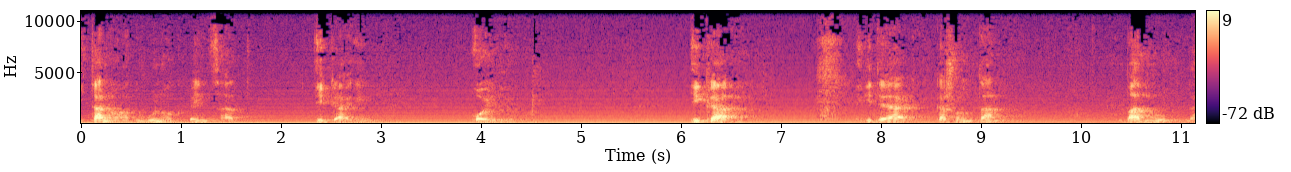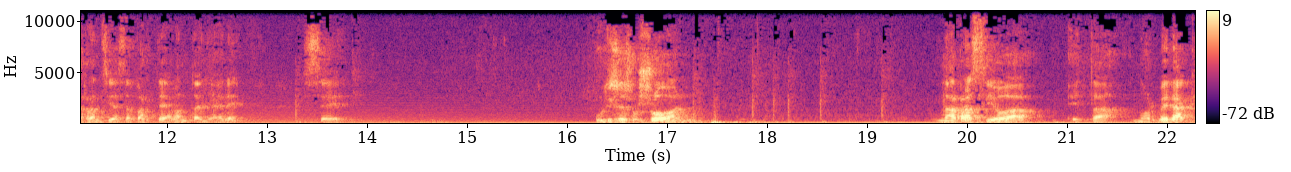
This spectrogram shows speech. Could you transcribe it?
itanoa dugunok behintzat ika egin oi ika egiteak kasu hontan badu garrantzia zaparte abantaila ere ze Ulises osoan narrazioa eta norberak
